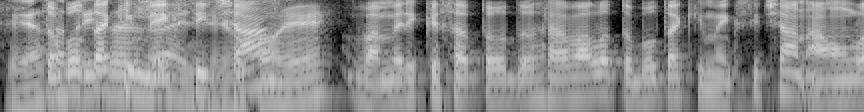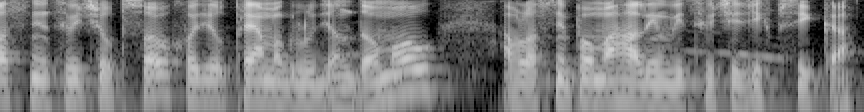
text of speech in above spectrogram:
Ja to bol priznám, taký Mexičan, nie, v Amerike sa to odohrávalo, to bol taký Mexičan a on vlastne cvičil psov, chodil priamo k ľuďom domov a vlastne pomáhal im vycvičiť ich psíka.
